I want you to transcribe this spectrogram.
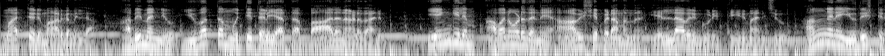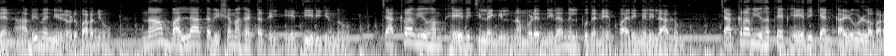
മറ്റൊരു മാർഗമില്ല. അഭിമന്യു യുവത്വം മുറ്റിത്തെളിയാത്ത ബാലനാണ് താനും. എങ്കിലും അവനോട് തന്നെ ആവശ്യപ്പെടാമെന്ന് എല്ലാവരും കൂടി തീരുമാനിച്ചു. അങ്ങനെ യുധിഷ്ഠിരൻ അഭിമന്യുവിനോട് പറഞ്ഞു നാം വല്ലാത്ത വിഷമഘട്ടത്തിൽ എത്തിയിരിക്കുന്നു. ചക്രവ്യൂഹം ഭേദിച്ചില്ലെങ്കിൽ നമ്മുടെ നിലനിൽപ്പ് തന്നെ പരുങ്ങലിലാകും. ചക്രവ്യൂഹത്തെ ഭേദിക്കാൻ കഴിവുള്ളവർ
